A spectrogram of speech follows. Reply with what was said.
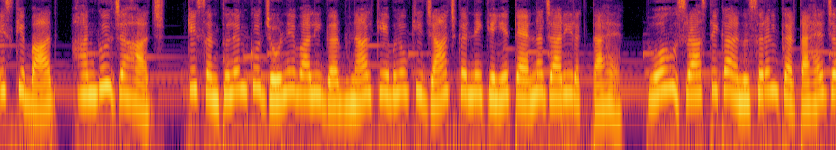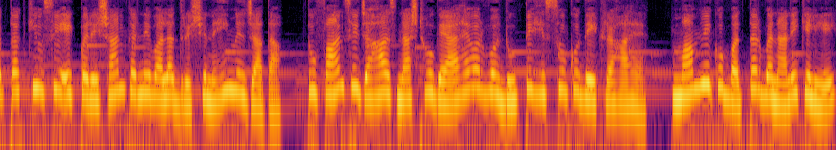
इसके बाद, हंगुल जहाज़ के संतुलन को जोड़ने वाली गर्भनाल केबलों की जाँच करने के लिए तैरना जारी रखता है। वह उस रास्ते का अनुसरण करता है जब तक कि उसे एक परेशान करने वाला दृश्य नहीं मिल जाता। तूफ़ान से जहाज़ नष्ट हो गया है और वह डूबते हिस्सों को देख रहा है। मामले को बदतर बनाने के लिए,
